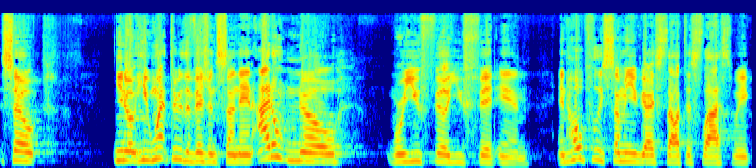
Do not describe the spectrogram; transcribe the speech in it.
so, you know, he went through the Vision Sunday, and I don't know where you feel you fit in and hopefully some of you guys thought this last week.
